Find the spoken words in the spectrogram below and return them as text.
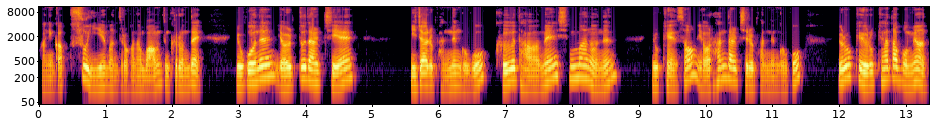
아닌가? 수 2에만 들어가나? 뭐 아무튼 그런데 요거는 12달치의 이자를 받는 거고 그 다음에 10만 원은 이렇게 해서 11달치를 받는 거고 이렇게 이렇게 하다 보면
